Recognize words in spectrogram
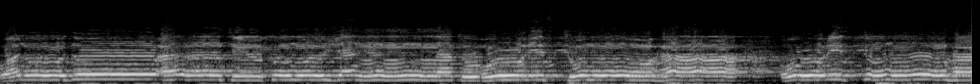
ونودوا أن تلكم الجنة أورثتموها أورثتموها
